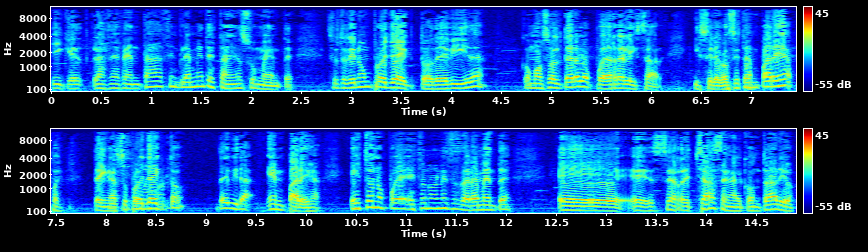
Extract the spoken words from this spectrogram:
y que las desventajas simplemente están en su mente. Si usted tiene un proyecto de vida, como soltero lo puede realizar. Y si luego si está en pareja, pues tenga su proyecto de vida en pareja. Esto no puede, esto no necesariamente eh, eh, se rechazan, al contrario,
